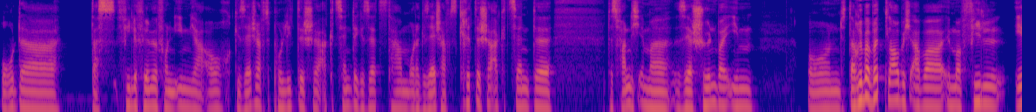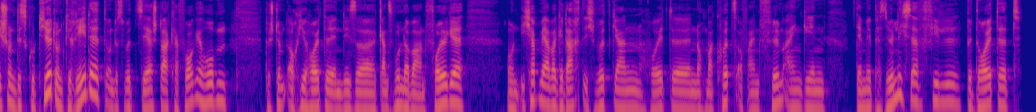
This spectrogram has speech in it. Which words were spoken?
oder dass viele Filme von ihm ja auch gesellschaftspolitische Akzente gesetzt haben oder gesellschaftskritische Akzente. Das fand ich immer sehr schön bei ihm. Und darüber wird, glaube ich, aber immer viel eh schon diskutiert und geredet und es wird sehr stark hervorgehoben. Bestimmt auch hier heute in dieser ganz wunderbaren Folge. Und ich habe mir aber gedacht, ich würde gern heute noch mal kurz auf einen Film eingehen, der mir persönlich sehr viel bedeutet,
